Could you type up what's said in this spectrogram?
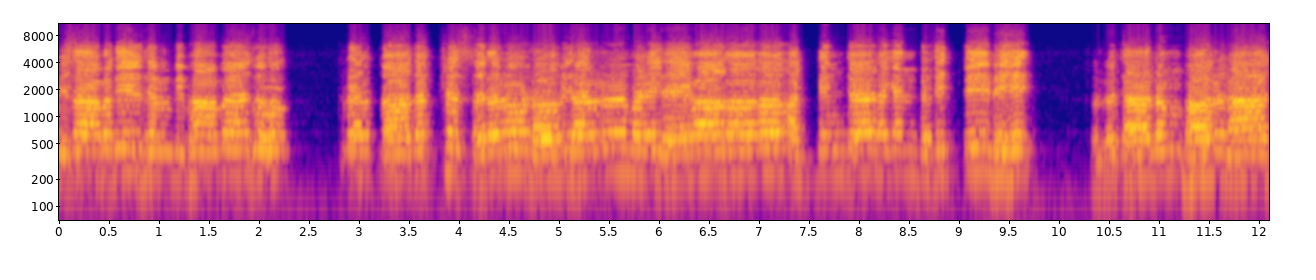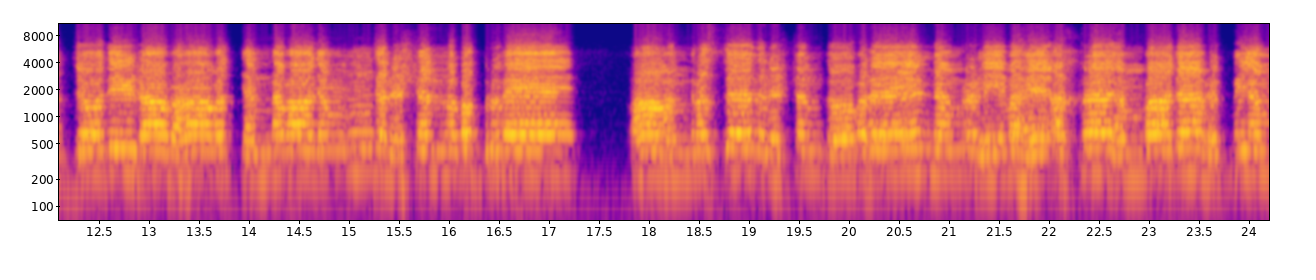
विशापतिर्विभावसु कृत्वा दक्षः सदरूढो विधर्मणि देवासो अग्निम् जनयन्त चित्तेभिः। सुचालम् भारुणा ज्योतिषा वहामत्यन्नवाजम् च निष्यन्नुपब्रुवे आमन्त्रस्य वरेण्यम् ऋणीमहे अह्रयम् वाच मृग्मियम्।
